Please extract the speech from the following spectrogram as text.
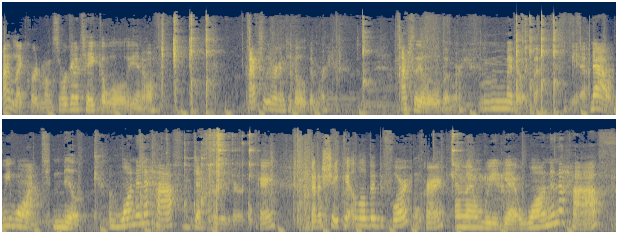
I like cardamom, so we're gonna take a little, you know. Actually, we're gonna take a little bit more. Actually, a little bit more. Maybe like that. Yeah. Now, we want milk. One and a half deciliter, okay? Gotta shake it a little bit before, okay? And then we get one and a half.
